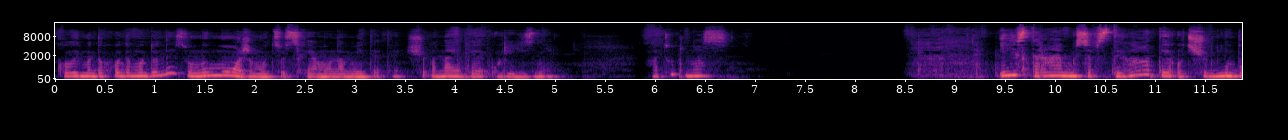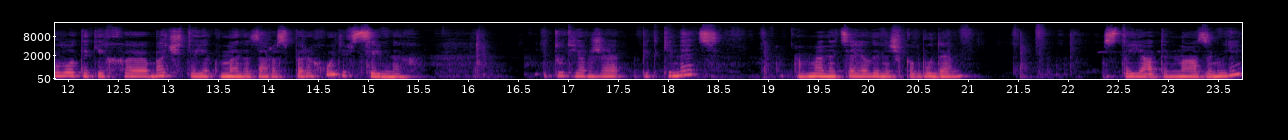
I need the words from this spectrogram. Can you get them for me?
коли ми доходимо донизу, ми можемо цю схему намітити, що вона йде у різні. А тут у нас і стараємося встигати, от щоб не було таких, е, бачите, як в мене зараз переходів сильних. І тут я вже під кінець, в мене ця ялиночка буде стояти на землі.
